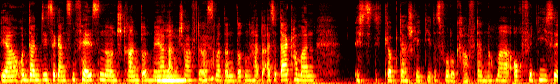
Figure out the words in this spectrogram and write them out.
Ja, und dann diese ganzen Felsen und Strand- und Meerlandschaft, mhm, was man dann dort hat. Also da kann man ich, ich glaube, da schlägt jedes Fotograf dann nochmal, auch für diese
